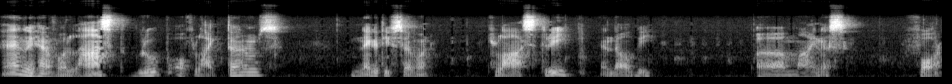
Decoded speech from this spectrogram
and we have a last group of like terms, negative 7 plus 3 and that will be uh, minus 4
